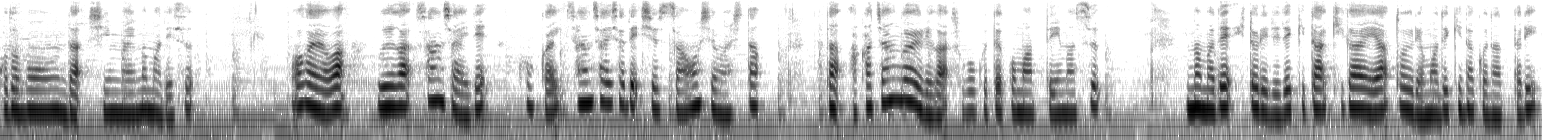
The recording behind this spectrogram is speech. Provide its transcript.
子供を産んだ新米ママです。我が家は上が3歳で今回3歳差で出産をしました。ただ赤ちゃん帰りがすごくて困っています。今まで一人でできた着替えやトイレもできなくなったり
